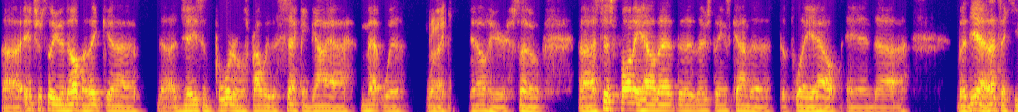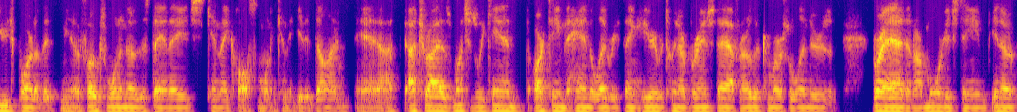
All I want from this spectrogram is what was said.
uh, interestingly enough, I think uh, uh, Jason Porter was probably the second guy I met with when right. I came down here. So uh, it's just funny how that the, those things kind of play out. And uh, but yeah, that's a huge part of it. You know, folks want to know this day and age: can they call someone and can they get it done? And I, I try as much as we can our team to handle everything here between our branch staff and our other commercial lenders, and Brad and our mortgage team. You know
